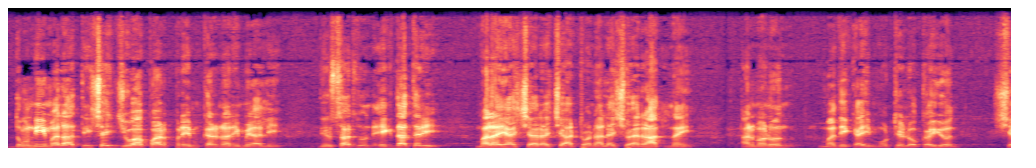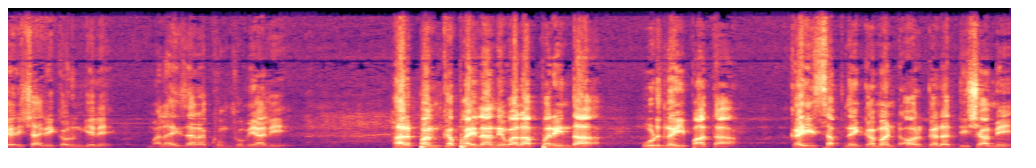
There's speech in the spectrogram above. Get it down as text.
दोन्ही मला अतिशय जीवापाड प्रेम करणारी मिळाली. दिवसातून एकदा तरी मला या शहराची आठवण आल्याशिवाय राहत नाही. आणि म्हणून मध्ये काही मोठे लोक येऊन शेरशायरी करून गेले. मलाही जरा खुमखुमी आली. हर पंख फैलाने वाला परिंदा उड़ नहीं पाता. कई सपने घमंड और गलत दिशा में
